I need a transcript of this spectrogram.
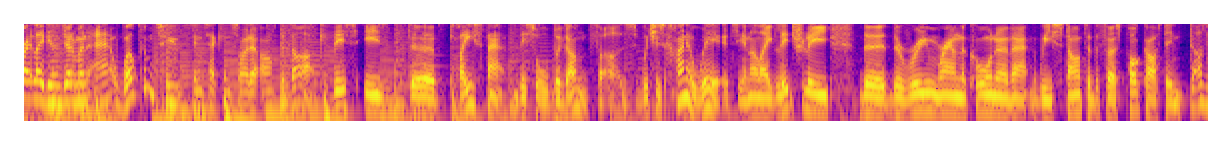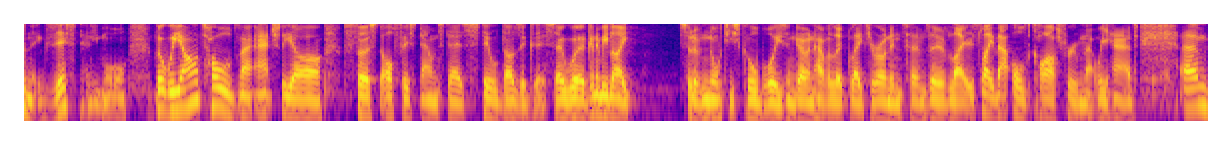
All right, ladies and gentlemen, uh, welcome to FinTech Insider After Dark. This is the place that this all begun for us, which is kind of weird. You know, like literally the, the room round the corner that we started the first podcast in doesn't exist anymore. But we are told that actually our first office downstairs still does exist. So we're going to be like sort of naughty schoolboys and go and have a look later on in terms of like it's like that old classroom that we had. Um,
